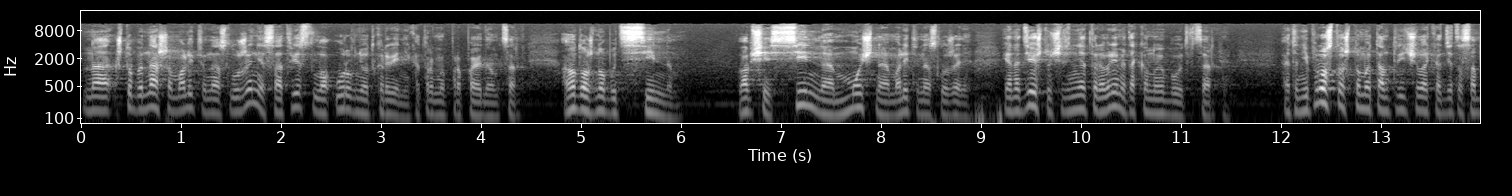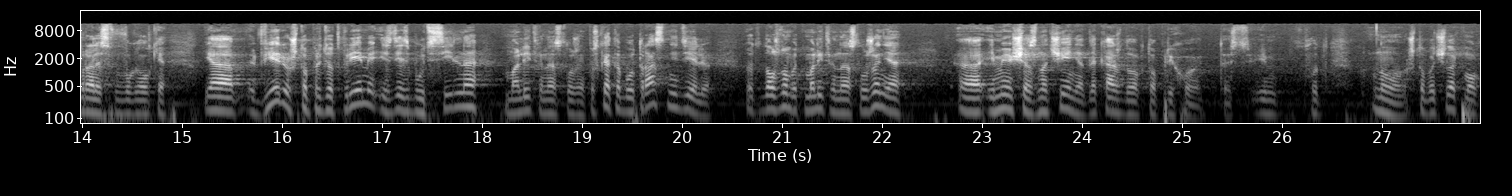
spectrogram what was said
на, чтобы наше молитвенное служение соответствовало уровню откровения, который мы проповедуем в церкви. Оно должно быть сильным. Вообще сильное, мощное молитвенное служение. Я надеюсь, что через некоторое время так оно и будет в церкви. Это не просто, что мы там три человека где-то собрались в уголке. Я верю, что придет время, и здесь будет сильное молитвенное служение. Пускай это будет раз в неделю, но это должно быть молитвенное служение – имеющее значение для каждого, кто приходит. То есть, им, вот, ну, чтобы человек мог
